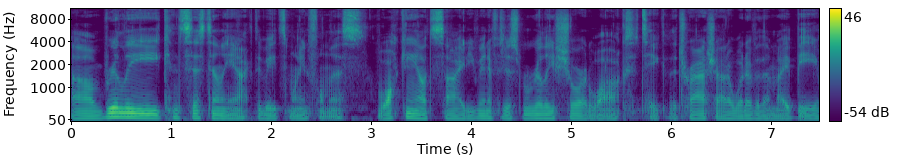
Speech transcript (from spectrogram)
uh, really consistently activates mindfulness. Walking outside, even if it's just really short walks to take the trash out or whatever that might be,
